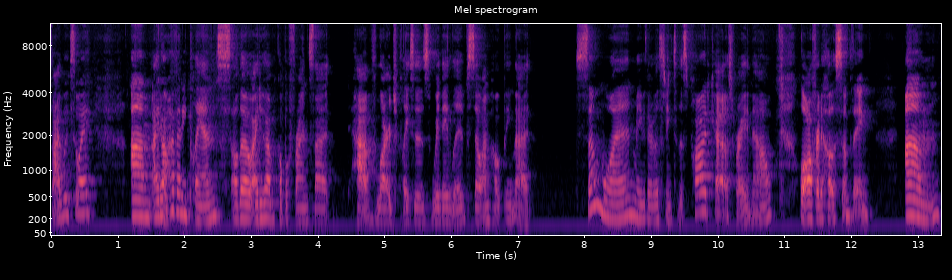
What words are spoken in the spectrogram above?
five weeks away. Um, I don't have any plans, although I do have a couple friends that have large places where they live. So I'm hoping that someone, maybe they're listening to this podcast right now, will offer to host something. Um,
